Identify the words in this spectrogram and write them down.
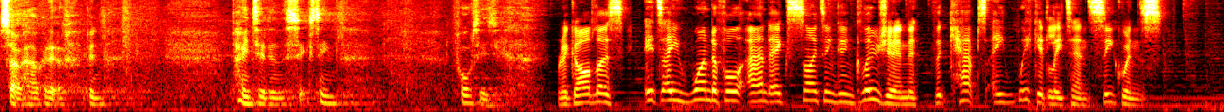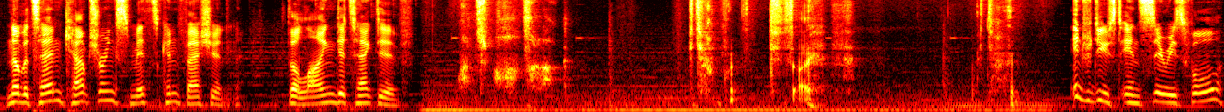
So, how could it have been painted in the 1640s? Regardless, it's a wonderful and exciting conclusion that caps a wickedly tense sequence. Number 10 Capturing Smith's Confession The Lying Detective. Once more for luck. Sorry. Introduced in Series 4,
